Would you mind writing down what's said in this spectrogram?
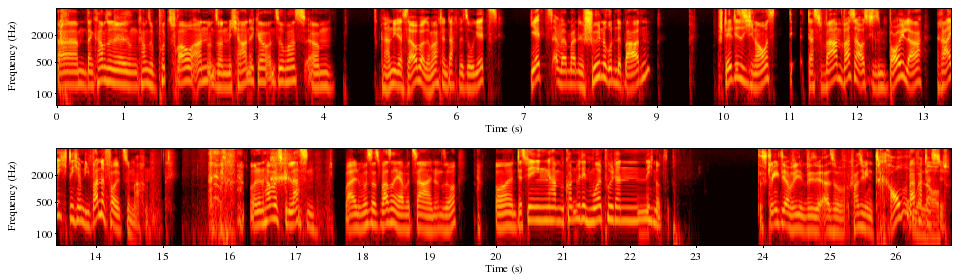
Ähm, dann kam so, eine, kam so eine Putzfrau an und so ein Mechaniker und sowas. Ähm, dann haben die das sauber gemacht. Dann dachten wir so, jetzt, jetzt aber mal eine schöne Runde baden. Stellte sich raus, das warme Wasser aus diesem Boiler reicht nicht, um die Wanne voll zu machen. und dann haben wir es gelassen, weil du musst das Wasser ja bezahlen und so. Und deswegen haben, konnten wir den Whirlpool dann nicht nutzen. Das klingt ja wie, wie also quasi wie ein War Traumurlaub. fantastisch.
